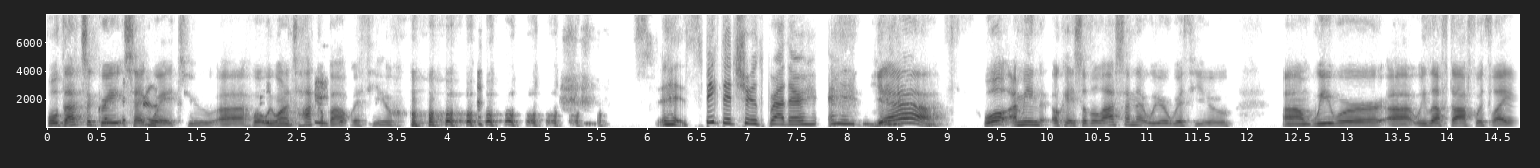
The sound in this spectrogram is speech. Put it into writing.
Well, that's a great segue to uh, what we want to talk about with you. Speak the truth, brother. yeah. Well, I mean, okay, so the last time that we were with you, um, we were uh, we left off with like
